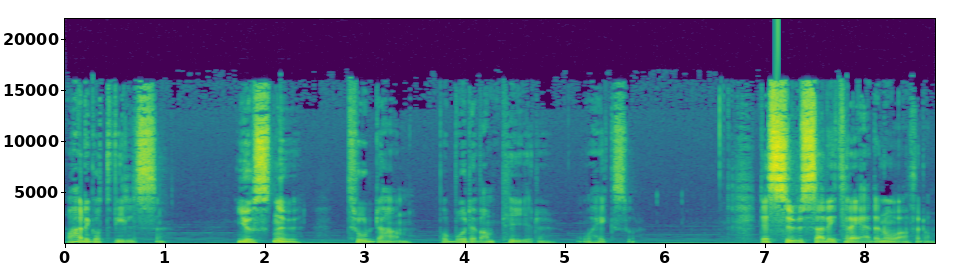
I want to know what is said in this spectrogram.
och hade gått vilse. Just nu trodde han på både vampyrer och häxor. Det susade i träden ovanför dem.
